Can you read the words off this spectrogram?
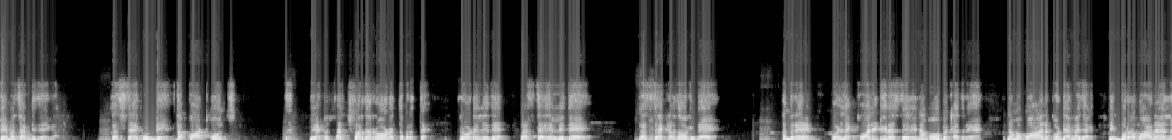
ಫೇಮಸ್ ಆಗ್ಬಿಟ್ಟಿದೆ ಈಗ. ರಸ್ತೆ ಗುಂಡಿ the potholes to search for the road ಅಂತ ಬರುತ್ತೆ. ರೋಡ್ ಎಲ್ಲಿದೆ? ರಸ್ತೆ ಎಲ್ಲಿದೆ? ರಸ್ತೆ ಕಳೆದೋಗಿದೆ. ಅಂದ್ರೆ ಒಳ್ಳೆ ಕ್ವಾಲಿಟಿ ರಸ್ತೆಯಲ್ಲಿ ನಾವು ಹೋಗ್ಬೇಕಾದ್ರೆ ನಮ್ಮ ವಾಹನಕ್ಕೂ ಡ್ಯಾಮೇಜ್ ಆಗ ಈಗ ಬರೋ ವಾಹನ ಎಲ್ಲ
